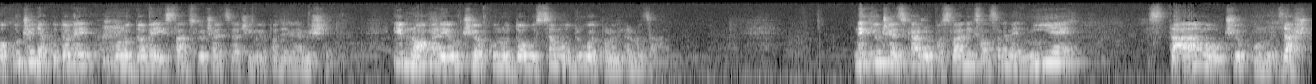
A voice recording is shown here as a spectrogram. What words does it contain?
Oko učenja kod dove, kunut dove islamski učenjaci znači imaju podeljena mišljenja. Ibn Omar je učio kunut dovu samo u drugoj polovini Ramazana. Neki učenjaci kažu poslanik sallallahu nije stalno učio kunut. Zašto?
